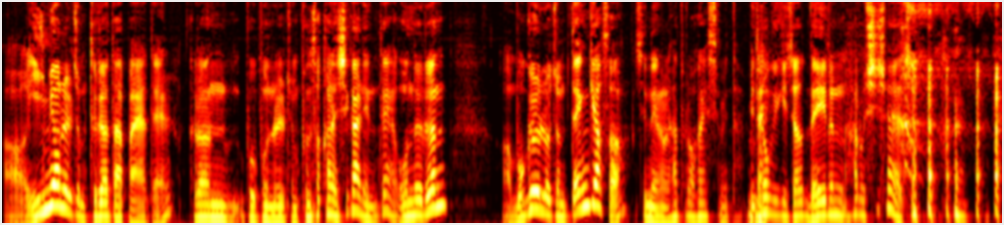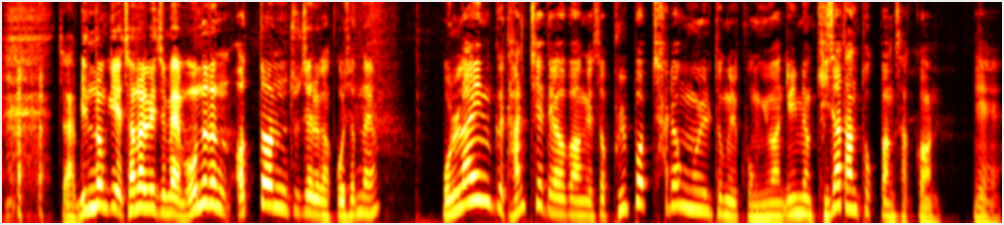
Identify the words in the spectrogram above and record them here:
어, 이면을 좀 들여다봐야 될 그런 부분을 좀 분석하는 시간인데 오늘은 어, 목요일로 좀 땡겨서 진행을 하도록 하겠습니다. 민동기 네. 기자도 내일은 하루 쉬셔야죠. 자, 민동기의 저널리즘 M 오늘은 어떤 주제를 갖고 오셨나요? 온라인 그 단체 대화방에서 불법 촬영물 등을 공유한 일명 기자 단톡방 사건. 예.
